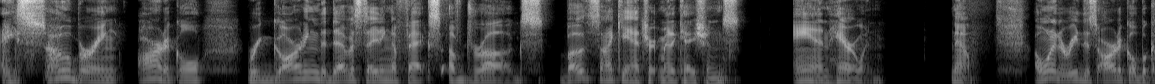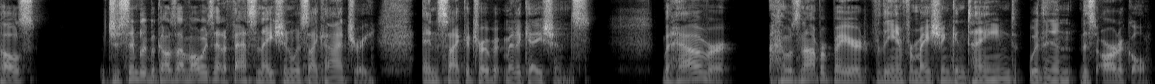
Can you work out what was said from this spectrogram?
a sobering article regarding the devastating effects of drugs, both psychiatric medications and heroin. Now, I wanted to read this article because just simply because I've always had a fascination with psychiatry and psychotropic medications. But however, I was not prepared for the information contained within this article.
